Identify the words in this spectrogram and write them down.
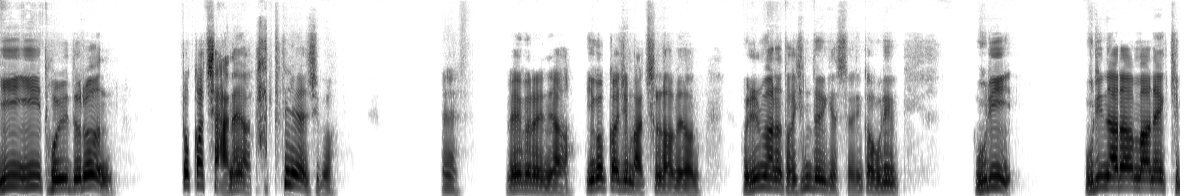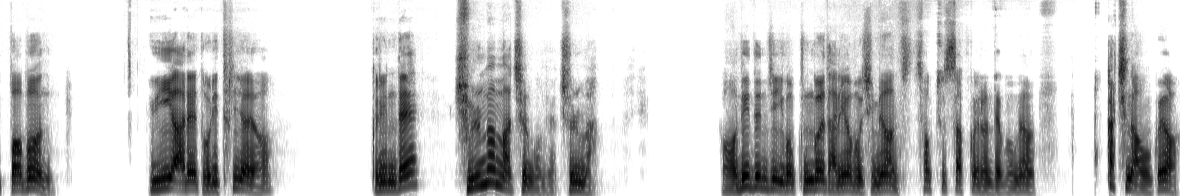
이, 이 돌들은 똑같이 안 해요. 다 틀려요, 지금. 예. 왜 그러냐. 이것까지 맞추려면 얼마나 더 힘들겠어요. 그러니까 우리, 우리, 우리나라만의 기법은 위 아래 돌이 틀려요. 그런데 줄만 맞추는 겁니다. 줄만. 어디든지 이거 궁궐 다녀보시면 석추 쌓고 이런 데 보면 똑같이 나오고요.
